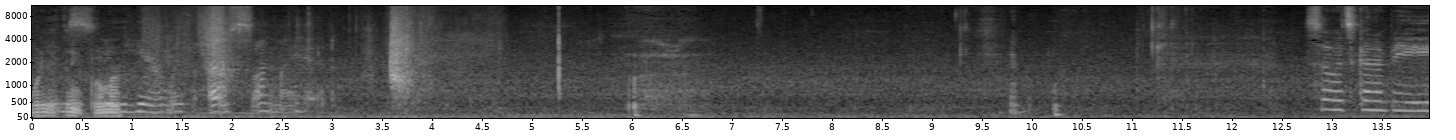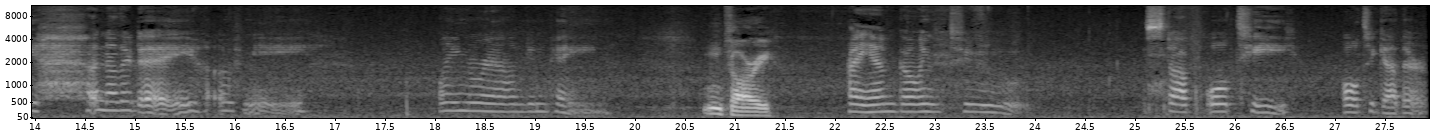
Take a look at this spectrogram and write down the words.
What do you I'm think, Boomer? Here with ice on my head. So it's gonna be another day of me laying around in pain. I'm sorry. I am going to stop all tea altogether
